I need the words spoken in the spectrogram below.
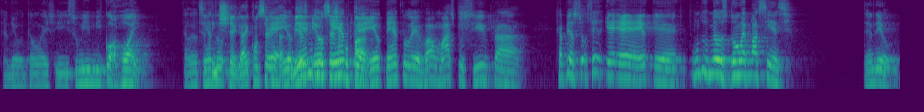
Entendeu? Então isso, isso me, me corrói. Então eu Você tento. tem que chegar e consertar, É, eu mesmo tento- que eu não seja tento- culpado. é, eu tento levar o máximo possível para. Se a pessoa. se- é, é, é, um dos meus dons é paciência. Entendeu?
